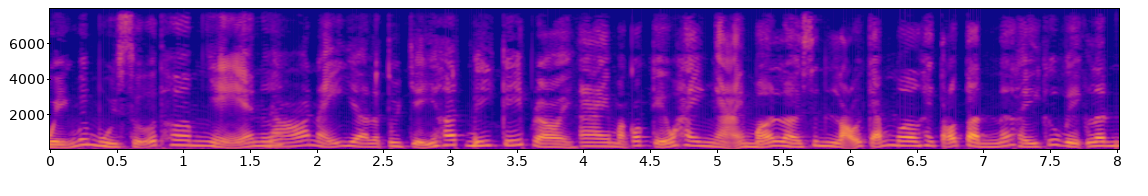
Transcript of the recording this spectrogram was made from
quyện với mùi sữa thơm nhẹ nữa. Đó, nãy giờ là tôi chỉ hết bí kíp rồi. Ai mà có kiểu hay ngại mở lời xin lỗi cảm ơn hay tỏ tình á, thì cứ việc lên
